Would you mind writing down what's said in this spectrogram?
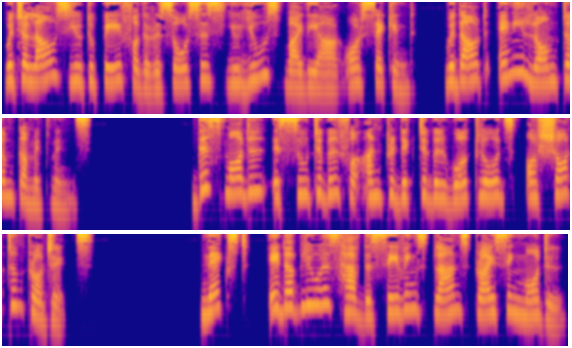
which allows you to pay for the resources you use by the hour or second, without any long-term commitments. This model is suitable for unpredictable workloads or short-term projects. Next, AWS have the savings plans pricing model,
